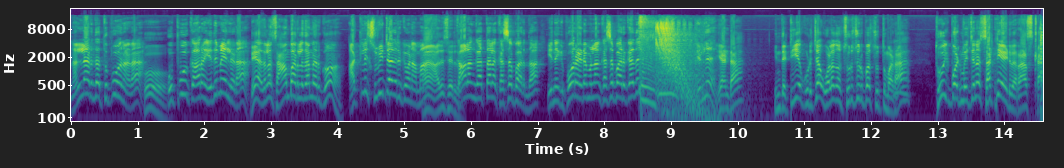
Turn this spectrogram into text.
நல்லா இருந்தா துப்பு வேணாடா ஓ. உப்பு காரம் எதுவுமே இல்லடா. டேய் அதெல்லாம் சாம்பார்ல தானே இருக்கும்? அட்லீஸ்ட் ஸ்வீட்டா இருக்க வேணாமா? அது சரிதான். காலங்காத்தால கசப்பா இருந்தா இன்னைக்கு போற இடமெல்லாம் கசப்பா இருக்காது. என்ன? ஏன்டா? இந்த டீயை குடிச்சா உலகம் சுறுசுறுப்பா சுத்துமாடா? தூக்கி போட்டு மிச்சுனா சட்னி ஆயிடுவேன் ராஸ்கா.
